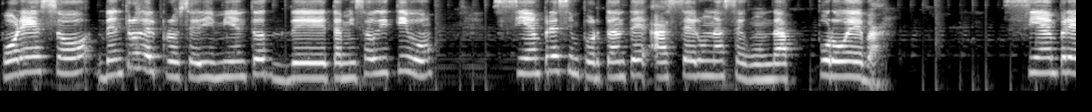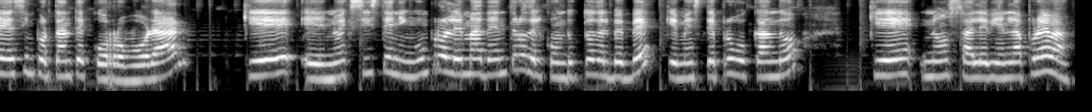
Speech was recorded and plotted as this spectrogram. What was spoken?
Por eso, dentro del procedimiento de tamiz auditivo, siempre es importante hacer una segunda prueba. Siempre es importante corroborar que eh, no existe ningún problema dentro del conducto del bebé que me esté provocando que no sale bien la prueba.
